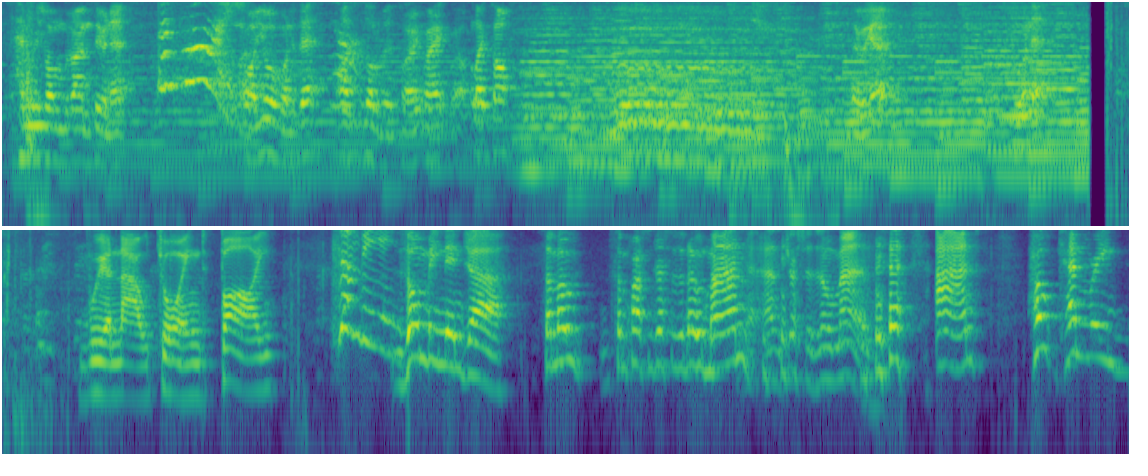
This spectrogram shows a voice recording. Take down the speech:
It's Henry's one without him doing it. That's. Oh, your one, is it? Oh, this is Oliver's, sorry. Right, well, lights off. There we go. It's cool, isn't it? We are now joined by Zombie. Ninja. Zombie Ninja. Some old, some person dressed as an old man, And dressed as an old man. and Hulk Henry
